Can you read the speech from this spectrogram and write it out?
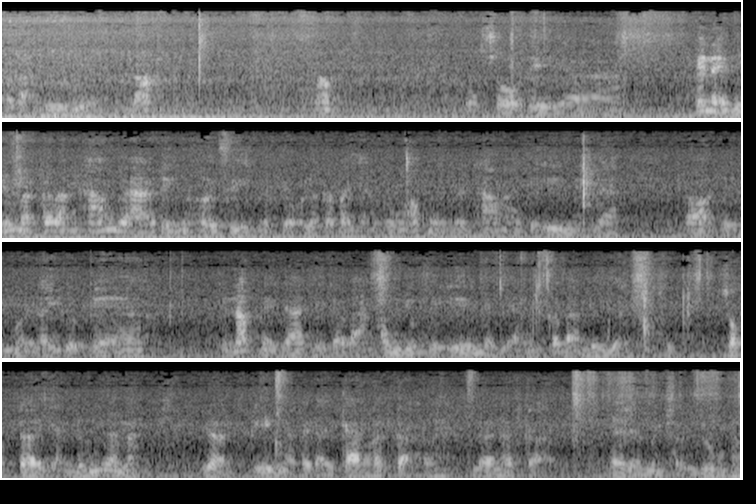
Các bạn đưa về. Đó. Không. Một số thì à, cái này nếu mà các bạn tháo ra thì nó hơi phiền cái chỗ là các bạn dặn con ốc này nên tháo hai cái yên này ra. Đó thì mới lấy được cái cái nắp này ra thì các bạn không dùng cái yên này dạng các bạn đưa dạng tơ dạng đứng thôi mà. Rồi cái yên này phải đầy cao hết cỡ lên hết cỡ. Đây để mình thử luôn ha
